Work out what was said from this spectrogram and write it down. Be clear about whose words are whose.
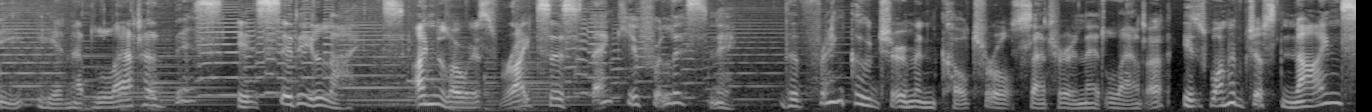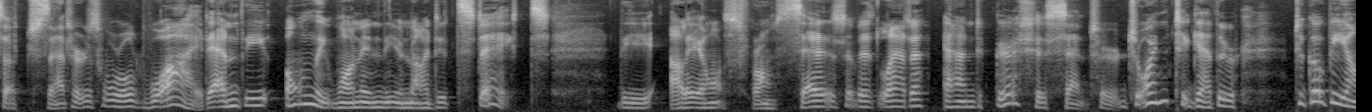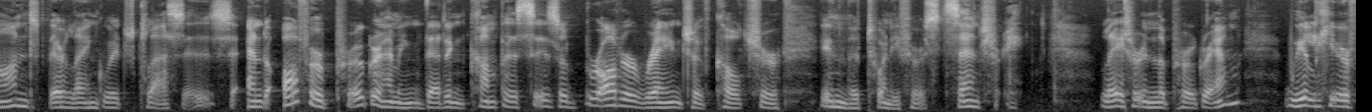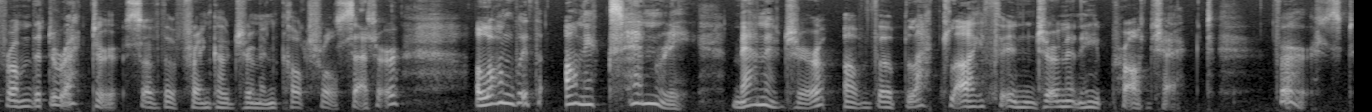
Speaker 1: WABE in Atlanta. This is City Lights. I'm Lois Reitzes. Thank you for listening. The Franco German Cultural Center in Atlanta is one of just nine such centers worldwide and the only one in the United States. The Alliance Francaise of Atlanta and Goethe Center joined together to go beyond their language classes and offer programming that encompasses a broader range of culture in the 21st century. Later in the program, we'll hear from the directors of the Franco German Cultural Center, along with Onyx Henry, manager of the Black Life in Germany project. First,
